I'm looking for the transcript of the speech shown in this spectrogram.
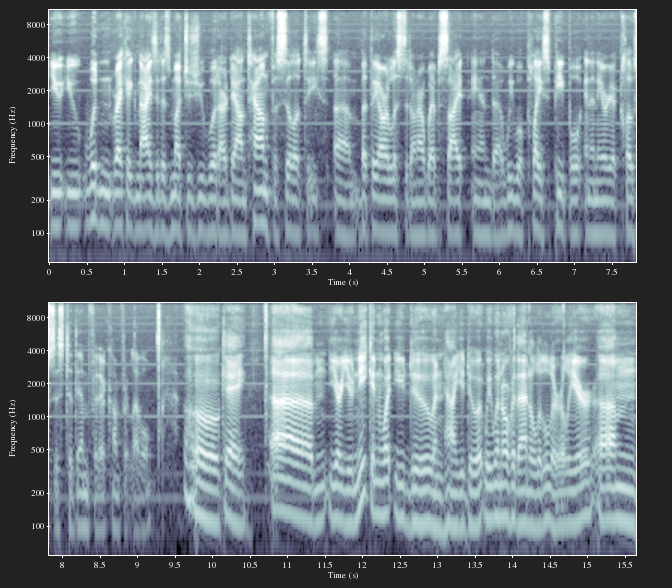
you you wouldn't recognize it as much as you would our downtown facilities, um, but they are listed on our website, and uh, we will place people in an area closest to them for their comfort level. Okay. Um, you're unique in what you do and how you do it. We went over that a little earlier. Um,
